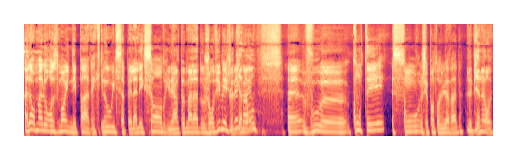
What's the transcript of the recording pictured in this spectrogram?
Alors malheureusement, il n'est pas avec nous. Il s'appelle Alexandre. Il est un peu malade aujourd'hui, mais je Le vais quand bienheureux. même euh, vous euh, compter son. J'ai pas entendu la vanne. Le bienheureux.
